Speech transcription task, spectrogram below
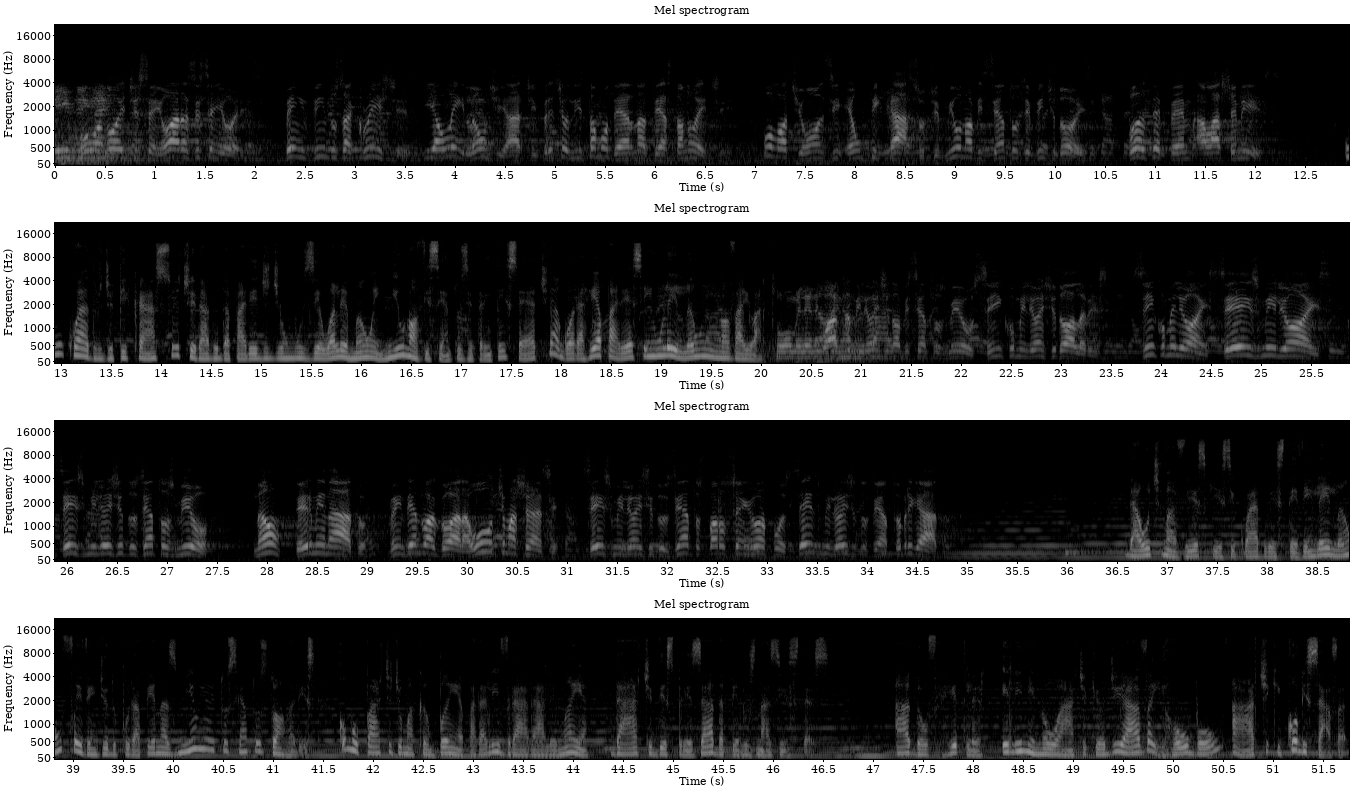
Boa noite, senhoras e senhores. Bem-vindos a Christie's e ao leilão de arte impressionista moderna desta noite. O lote 11 é um Picasso de 1922, Buzz de Femme à la chemise. Um quadro de Picasso, tirado da parede de um museu alemão em 1937, agora reaparece em um leilão em Nova York. 4 milhões e 900 mil, 5 milhões de dólares, 5 milhões, 6 milhões, 6 milhões e 200 mil. Não, terminado. Vendendo agora, última chance. 6 milhões e 200 para o senhor por 6 milhões e 200. Obrigado. Da última vez que esse quadro esteve em leilão, foi vendido por apenas 1.800 dólares, como parte de uma campanha para livrar a Alemanha da arte desprezada pelos nazistas. Adolf Hitler eliminou a arte que odiava e roubou a arte que cobiçava.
